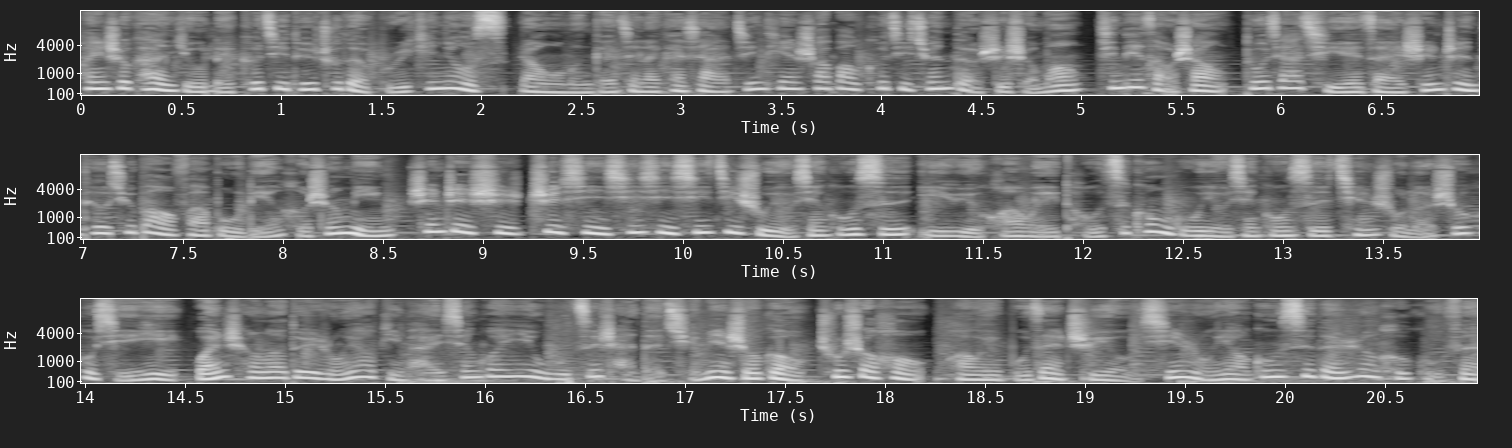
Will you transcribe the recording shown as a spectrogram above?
欢迎收看由雷科技推出的 Breaking News，让我们赶紧来看下今天刷爆科技圈的是什么。今天早上，多家企业在深圳特区报发布联合声明，深圳市智信新信息技术有限公司已与华为投资控股有限公司签署了收购协议，完成了对荣耀品牌相关业务资产的全面收购。出售后，华为不再持有新荣耀公司的任何股份，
